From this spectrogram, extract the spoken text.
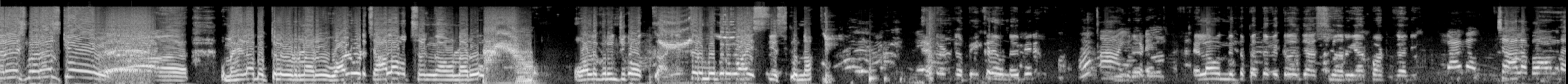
గణేష్ మహారాజ్కి మహిళా భక్తులు కూడా ఉన్నారు. వాళ్ళు కూడా చాలా ఉత్సాహంగా ఉన్నారు. వాళ్ళ గురించి ఒక ఇద్దరు ముగ్గురు వాయిస్ తీసుకుందాం ఎక్కడ- ఇక్కడే ఉన్నది మీరు? ఆ, ఇక్కడే. ఎలా ఉంది? ఇంత పెద్ద విగ్రహం చేస్తున్నారు ఏర్పాటు కానీ? చాలా బాగుంది.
